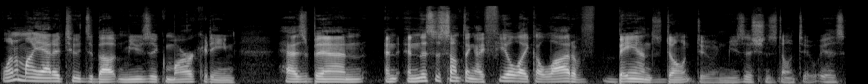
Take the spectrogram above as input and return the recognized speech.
one of my attitudes about music marketing has been, and, and this is something I feel like a lot of bands don't do and musicians don't do, is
